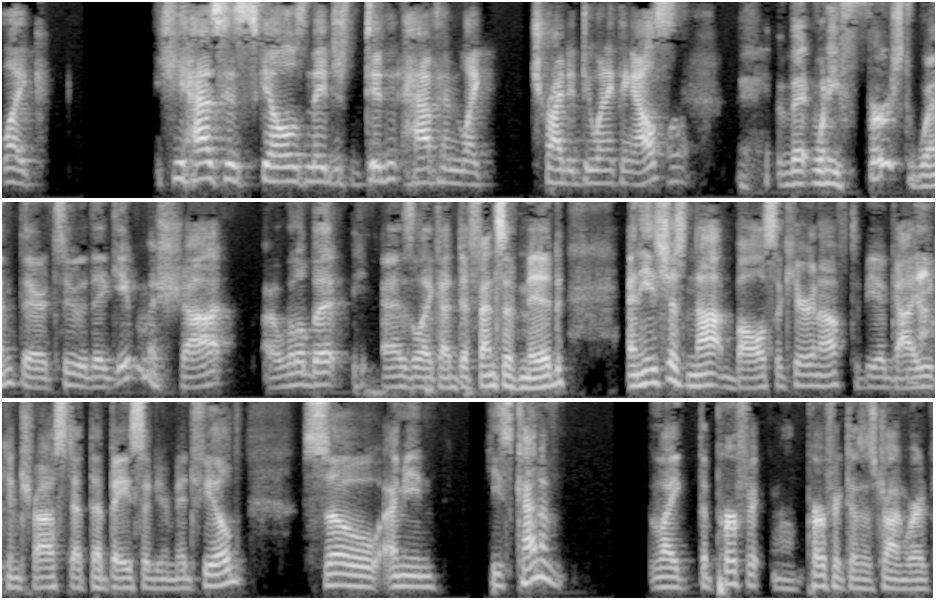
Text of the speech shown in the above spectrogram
like he has his skills and they just didn't have him like try to do anything else. That when he first went there too, they gave him a shot a little bit as like a defensive mid, and he's just not ball secure enough to be a guy you can trust at the base of your midfield. So I mean, he's kind of like the perfect well, perfect is a strong word.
